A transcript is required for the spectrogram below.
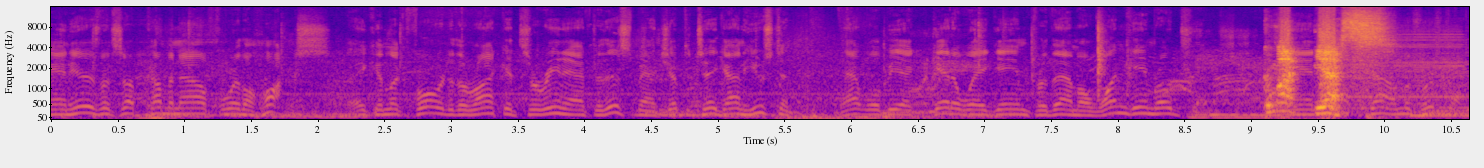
And here's what's upcoming now for the Hawks. They can look forward to the Rockets Arena after this matchup to take on Houston. That will be a getaway game for them, a one-game road trip. come on, And yes! Down the first one.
